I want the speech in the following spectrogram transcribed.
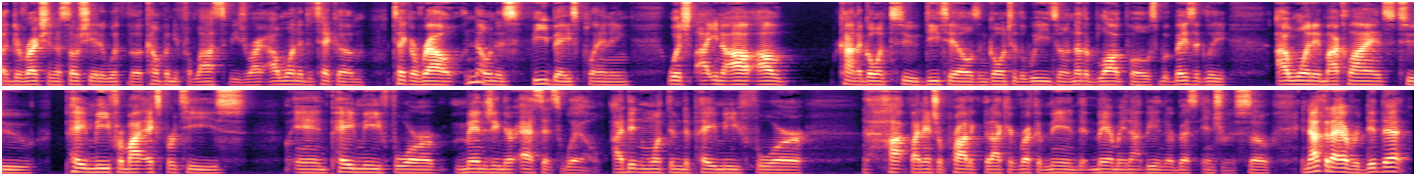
a direction associated with the company philosophies right? I wanted to take a take a route known as fee-based planning which i you know i'll, I'll kind of go into details and go into the weeds on another blog post, but basically, I wanted my clients to pay me for my expertise and pay me for managing their assets well. I didn't want them to pay me for a hot financial product that I could recommend that may or may not be in their best interest. So, and not that I ever did that,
